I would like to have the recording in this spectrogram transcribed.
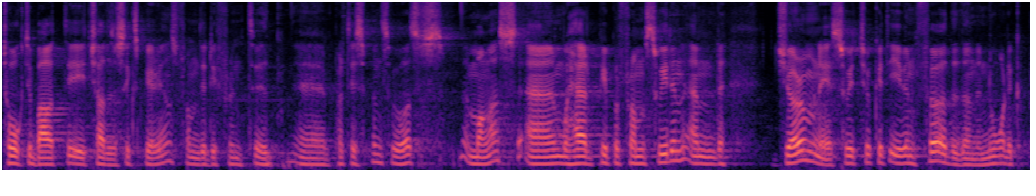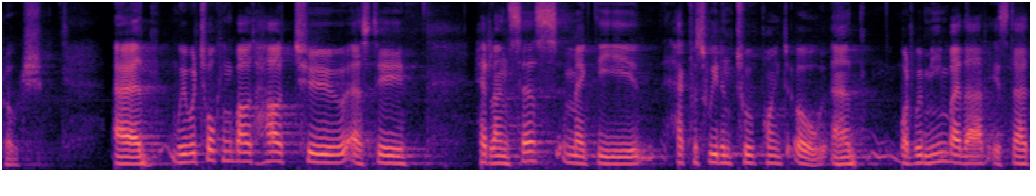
talked about each other's experience from the different uh, participants who was among us. And we had people from Sweden and Germany, so we took it even further than the Nordic approach. Uh, we were talking about how to, as the headline says, make the Hack for Sweden 2.0. And what we mean by that is that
